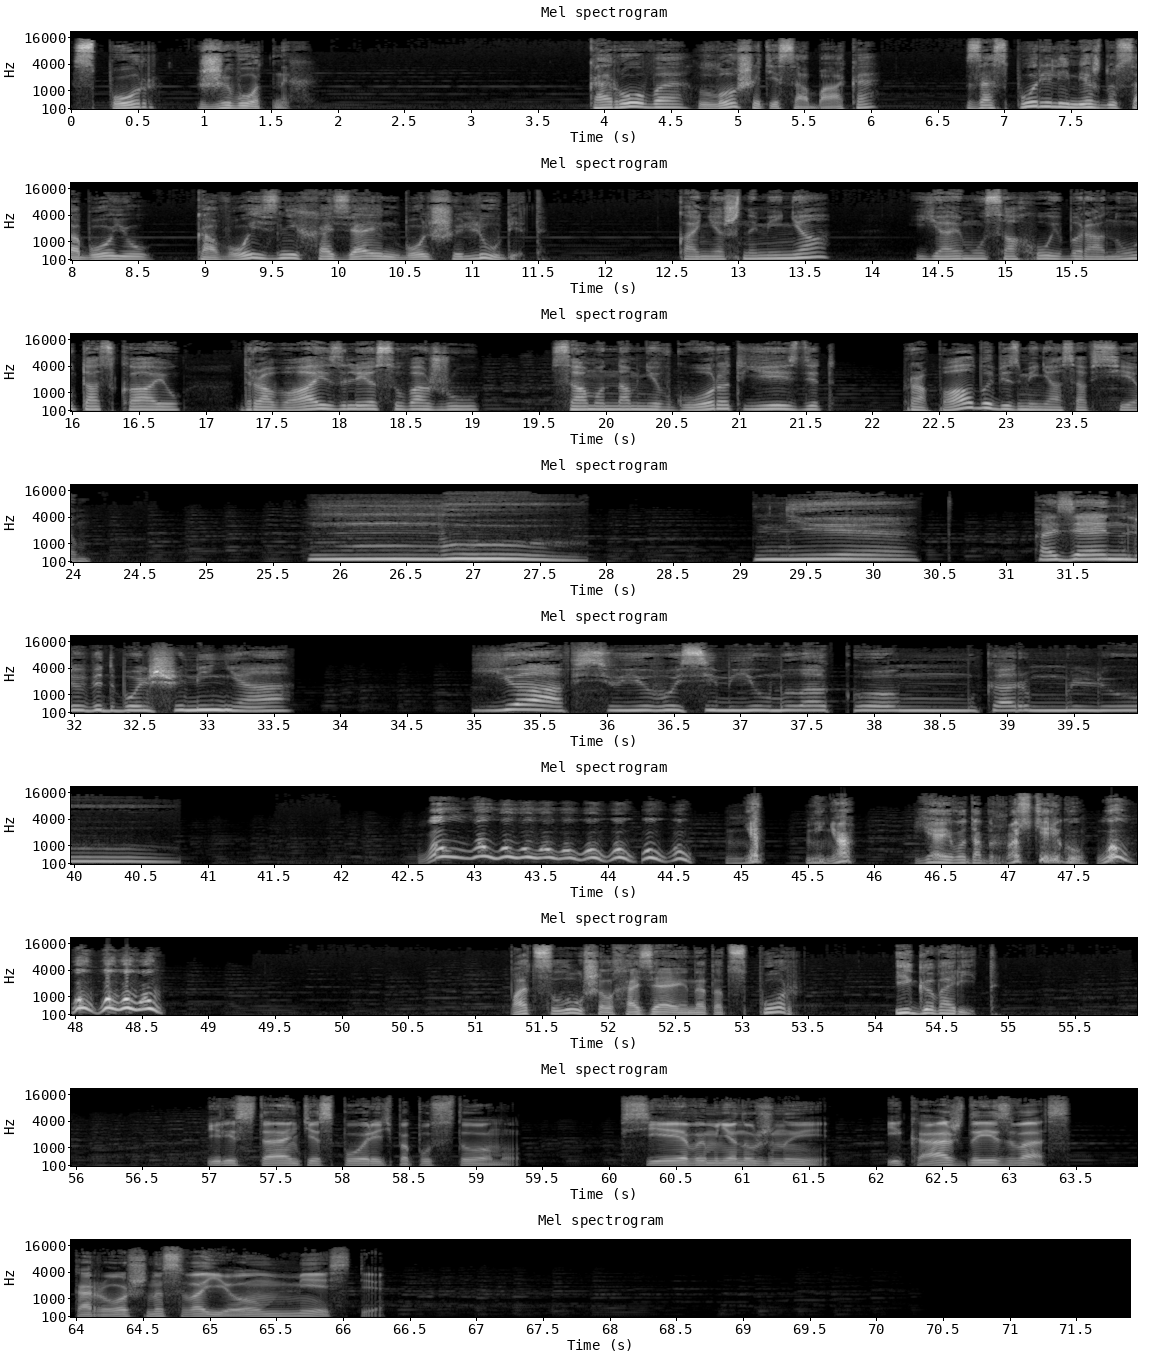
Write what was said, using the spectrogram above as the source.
Спор животных Корова, лошадь и собака заспорили между собою, кого из них хозяин больше любит. Конечно, меня. Я ему саху и барану таскаю, дрова из лесу вожу. Сам он на мне в город ездит. Пропал бы без меня совсем. Ну, хозяин любит больше меня. Я всю его семью молоком кормлю. Нет, меня! Я его добро стерегу! Воу-воу-воу-воу-воу! Подслушал хозяин этот спор и говорит. Перестаньте спорить по-пустому. Все вы мне нужны, и каждый из вас хорош на своем месте.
